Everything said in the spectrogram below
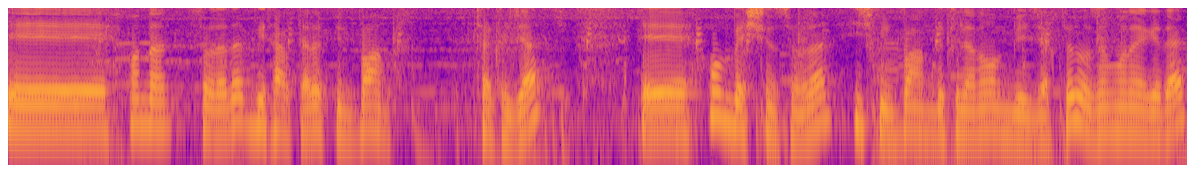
Ee, ondan sonra da bir haftalık bir bant takacağız. Ee, 15 gün sonra hiçbir bandı falan olmayacaktır. O zamana kadar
